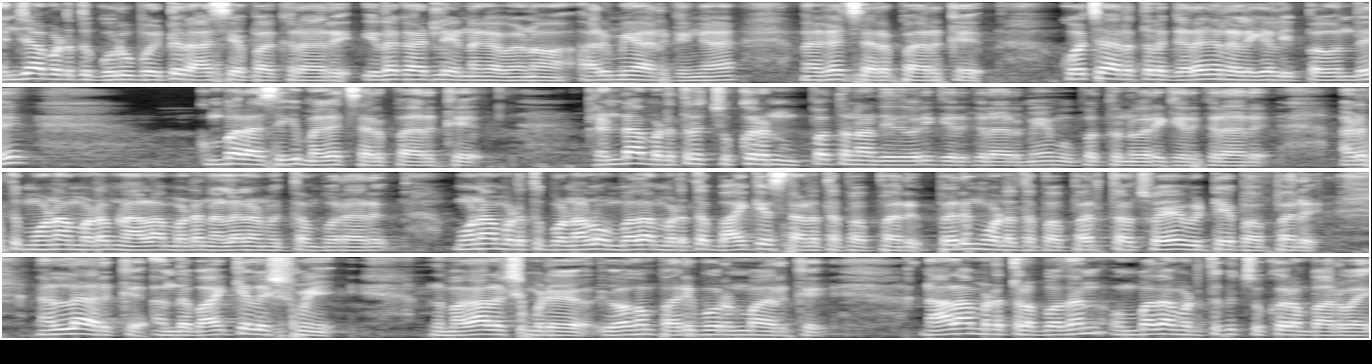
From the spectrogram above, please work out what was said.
அஞ்சாம் இடத்துக்கு குரு போயிட்டு ராசியை பார்க்குறாரு. இதை காட்டில் என்னங்க வேணும்? அருமையாக இருக்குங்க. மிகச்சிறப்பாக இருக்குது கோச்சாரத்தில் கிரக நிலைகள் இப்போ வந்து கும்பராசிக்கு மிகச்சிறப்பாக இருக்குது ரெண்டாம் இடத்துல சுக்கரன் முப்பத்தொன்னாந்தேதி வரைக்கும் இருக்கிறார். மே முப்பத்தொன்று வரைக்கும் இருக்கிறாரு. அடுத்து மூணாம் இடம் நாலாம் இடம் நல்ல நிமித்தம் போகிறாரு மூணாம் இடத்துக்கு போனாலும் ஒன்பதாம் இடத்த பாக்கியஸ்தானத்தை பார்ப்பார். பெருங்கோணத்தை பார்ப்பார். தான் சுய விட்டே பார்ப்பார். நல்லா இருக்குது அந்த பாக்கியலட்சுமி அந்த மகாலட்சுமியுடைய யோகம் பரிபூர்ணமாக இருக்குது நாலாம் இடத்துல போதன் ஒன்பதாம் இடத்துக்கு சுக்கரம் பார்வை.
